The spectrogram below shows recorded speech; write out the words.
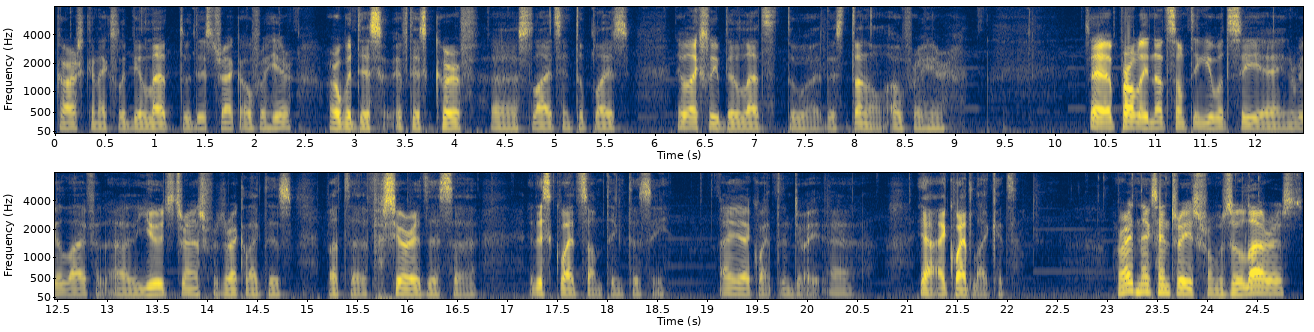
cars can actually be led to this track over here, or with this if this curve uh, slides into place, they will actually be led to uh, this tunnel over here. So uh, probably not something you would see uh, in real life, a, huge transfer track like this, but for sure it is it is quite something to see. I quite enjoy. It. yeah, I quite like it. Alright, next entry is from Zolaris.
